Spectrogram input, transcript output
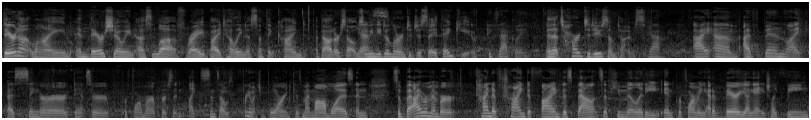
they're not lying and they're showing us love, right? By telling us something kind about ourselves. So we need to learn to just say thank you. exactly. And that's hard to do sometimes. Yeah. I um I've been like a singer, dancer, performer person like since I was pretty much born because my mom was and so but I remember kind of trying to find this balance of humility in performing at a very young age like being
